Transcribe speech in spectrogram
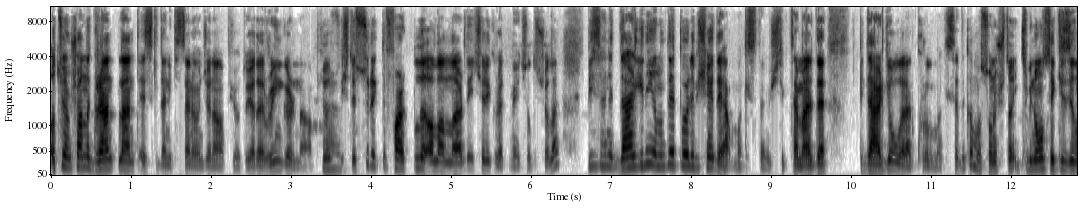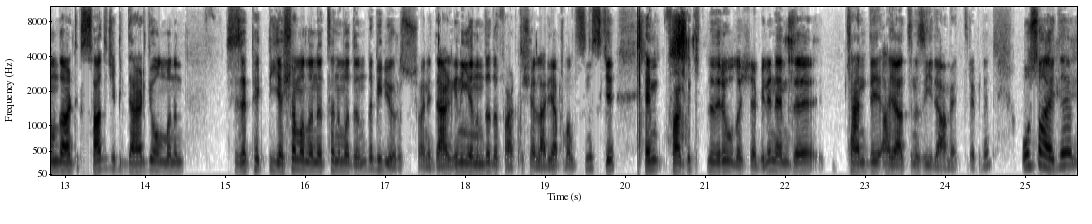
Atıyorum şu anda Grantland eskiden iki sene önce ne yapıyordu ya da Ringer ne yapıyor? Evet. İşte sürekli farklı alanlarda içerik üretmeye çalışıyorlar. Biz hani derginin yanında hep öyle bir şey de yapmak istemiştik. Temelde bir dergi olarak kurulmak istedik ama sonuçta 2018 yılında artık sadece bir dergi olmanın size pek bir yaşam alanı tanımadığını da biliyoruz. Hani derginin yanında da farklı şeyler yapmalısınız ki hem farklı kitlelere ulaşabilin hem de kendi hayatınızı idame ettirebilin. O sayede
